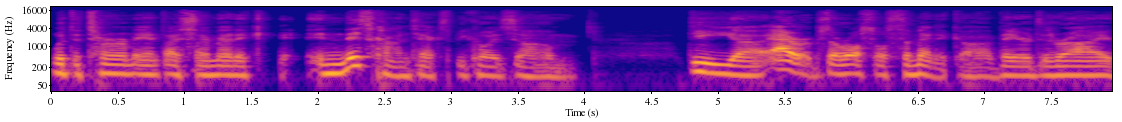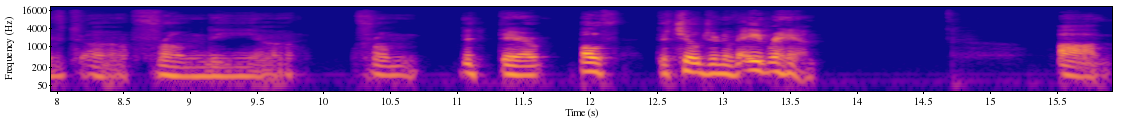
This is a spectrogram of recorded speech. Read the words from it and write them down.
with the term anti Semitic in this context because um, the uh, Arabs are also Semitic. Uh, they are derived uh, from the uh, from the, they're both the children of Abraham. Um,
